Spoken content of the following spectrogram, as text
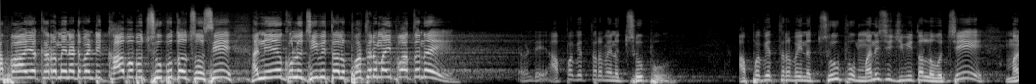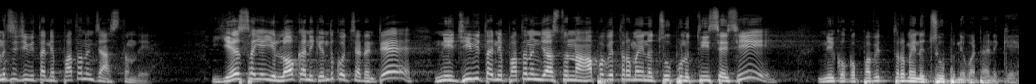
అపాయకరమైనటువంటి కాబపు చూపుతో చూసి అనేకులు జీవితాలు పతనమైపోతున్నాయి. ఏమండి అపవిత్రమైన చూపు. అపవిత్రమైన చూపు మనిషి జీవితంలో వచ్చి మనిషి జీవితాన్ని పతనం చేస్తుంది. ఏసయ్య ఈ లోకానికి ఎందుకు వచ్చాడంటే నీ జీవితాన్ని పతనం చేస్తున్న అపవిత్రమైన చూపును తీసేసి నీకు ఒక పవిత్రమైన చూపునివ్వటానికి.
